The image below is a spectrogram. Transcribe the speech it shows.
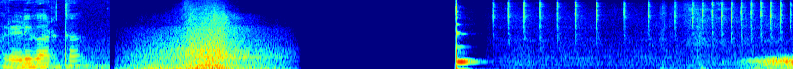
മലയാളി വാർത്ത. you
